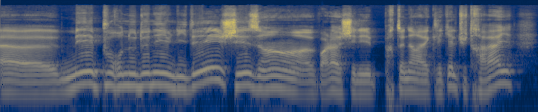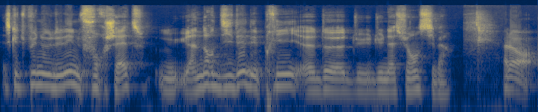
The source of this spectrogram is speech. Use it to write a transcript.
euh, mais pour nous donner une idée, chez un, euh, voilà, chez les partenaires avec lesquels tu travailles, est-ce que tu peux nous donner une fourchette, un ordre d'idée des prix euh, d'une assurance cyber? Alors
